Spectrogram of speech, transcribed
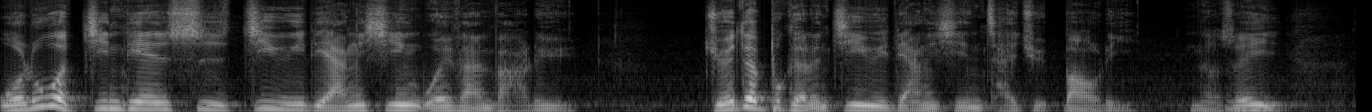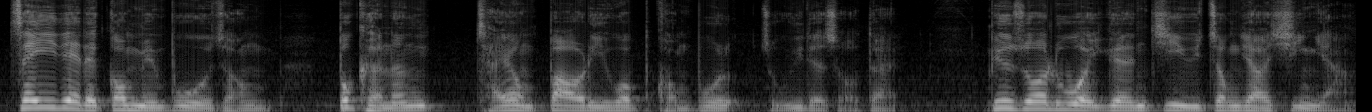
我如果今天是基于良心违反法律，绝对不可能基于良心采取暴力。那所以这一类的公民不服从，不可能采用暴力或恐怖主义的手段。比如说，如果一个人基于宗教信仰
